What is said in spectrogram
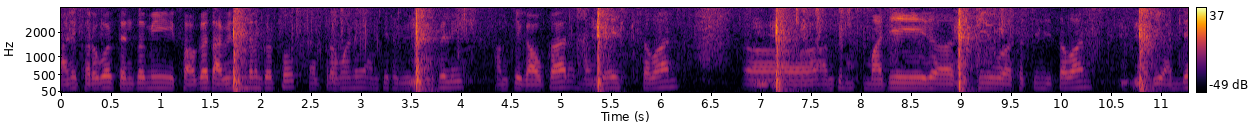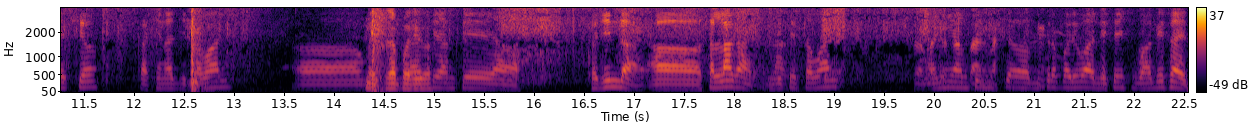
आणि खरोखर त्यांचं मी स्वागत अभिनंदन करतो. त्याचप्रमाणे आमची सगळी मैफिली आमचे गावकार मंगेश चव्हाण आमचे माझे सचिव सचिनजी चव्हाण माजी अध्यक्ष काशीनाथजी चव्हाण अ, मित्र परिवार. मंडळाचे आमचे खजिनदार सल्लागार नितेश चव्हाण आणि आमचे मित्र मित्रपरिवार नितेश वाघे साहेब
